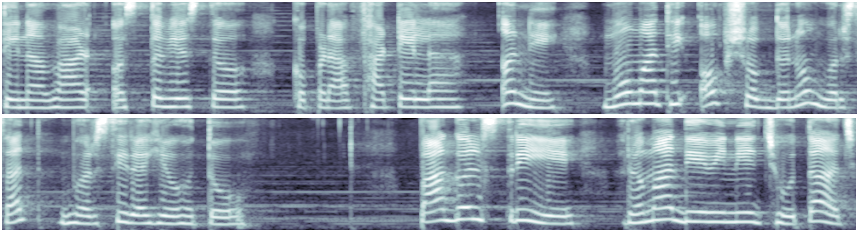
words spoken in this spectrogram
તેના વાળ અસ્તવ્યસ્ત, કપડાં ફાટેલા અને મોંમાંથી અપશબ્દનો વરસાદ વરસી રહ્યો હતો. પાગલ સ્ત્રીએ રમાદેવીને જોતાં જ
